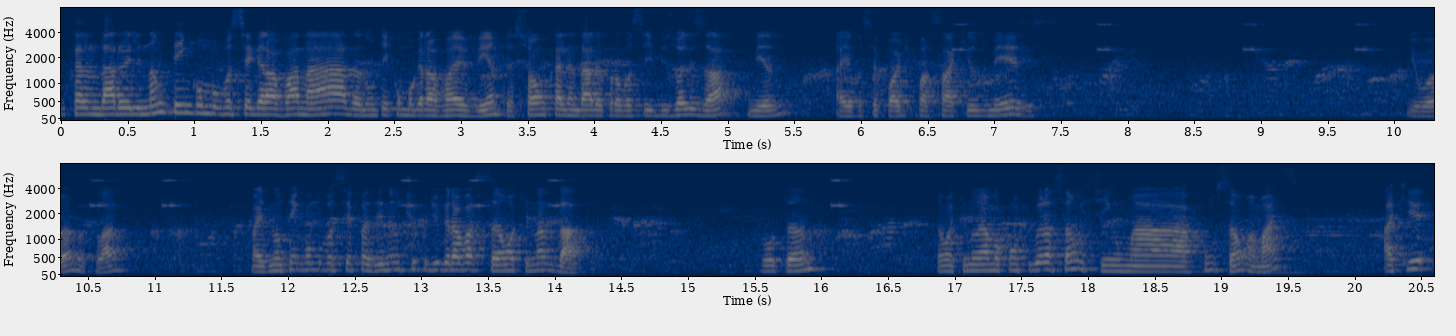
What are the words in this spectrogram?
O calendário ele não tem como você gravar nada, não tem como gravar evento, é só um calendário para você visualizar mesmo. Aí você pode passar aqui os meses e o ano, claro. Mas não tem como você fazer nenhum tipo de gravação aqui nas datas voltando. Então aqui não é uma configuração, e sim uma função a mais. Aqui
